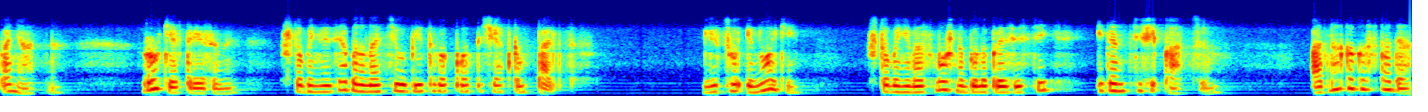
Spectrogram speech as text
Понятно. Руки отрезаны, чтобы нельзя было найти убитого по отпечаткам пальцев. Лицо и ноги, чтобы невозможно было произвести идентификацию. Однако, господа,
